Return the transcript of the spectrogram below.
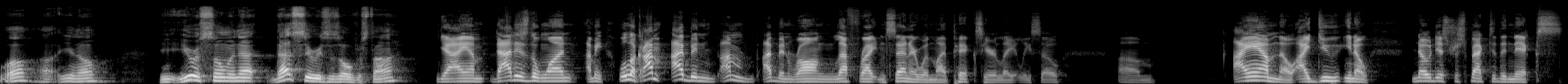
Well, uh, you know, you're assuming that that series is over, Stein. Yeah, I am. That is the one. I mean, well, look, I'm I've been I'm I've been wrong left, right, and center with my picks here lately. So, um, I am though. I do. You know, no disrespect to the Knicks.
